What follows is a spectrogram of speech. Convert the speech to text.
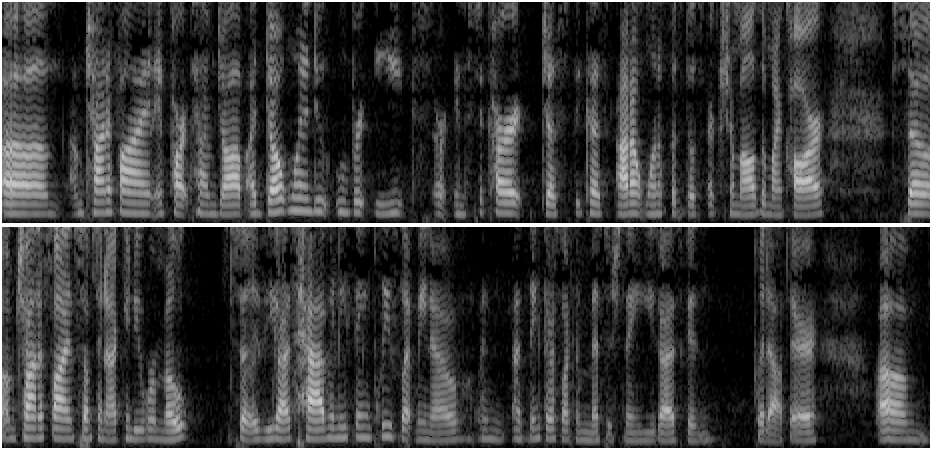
Um, I'm trying to find a part time job. I don't want to do Uber Eats or Instacart just because I don't want to put those extra miles in my car. So I'm trying to find something I can do remote. So if you guys have anything, please let me know. And I think there's like a message thing you guys can put out there. Um,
